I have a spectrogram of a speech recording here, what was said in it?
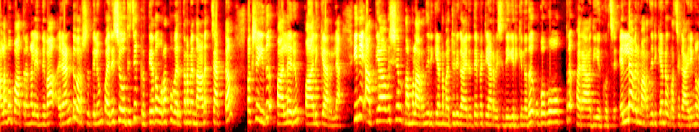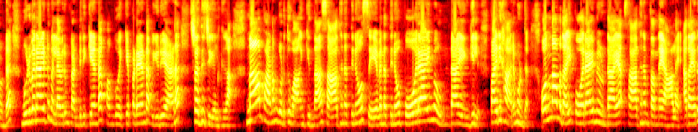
അളവ് പാത്രങ്ങൾ എന്നിവ രണ്ടു വർഷത്തിലും പരിശോധിച്ച് കൃത്യത ഉറപ്പുവരുത്തണമെന്നാണ് ചട്ടം. പക്ഷെ ഇത് പലരും പാലിക്കാറില്ല. ഇനി അത്യാവശ്യം നമ്മൾ അറിഞ്ഞിരിക്കേണ്ട മറ്റൊരു കാര്യത്തെ പറ്റിയാണ് വിശദീകരിക്കുന്നത്. ഉപഭോക്തൃ പരാതിയെക്കുറിച്ച്. എല്ലാവരും അറിഞ്ഞിരിക്കേണ്ട കുറച്ച് കാര്യങ്ങളുണ്ട്. മുഴുവനായിട്ടും എല്ലാവരും കണ്ടിരിക്കേണ്ട പങ്കുവയ്ക്കപ്പെടേണ്ട വീഡിയോ ആണ്. ശ്രദ്ധിച്ചു കേൾക്കുക. നാം പണം കൊടുത്തു വാങ്ങിക്കുന്ന സാധനത്തിനോ സേവനത്തിനോ പോരായ്മ ഉണ്ടായെങ്കിൽ പരിഹാരമുണ്ട്. ഒന്നാമതായി പോരായ്മ ഉണ്ടായ സാധനം തന്നയാളെ അതായത്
